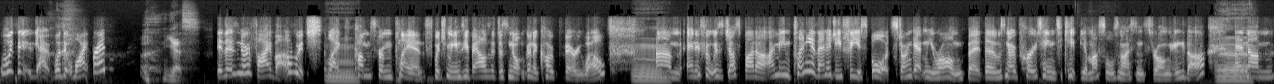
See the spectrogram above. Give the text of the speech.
was it? Yeah, was it white bread? Yes. There's no fiber, which like Mm. comes from plants, which means your bowels are just not going to cope very well. Mm. Um, and if it was just butter, I mean, plenty of energy for your sports. Don't get me wrong, but there was no protein to keep your muscles nice and strong either. And Uh, um,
